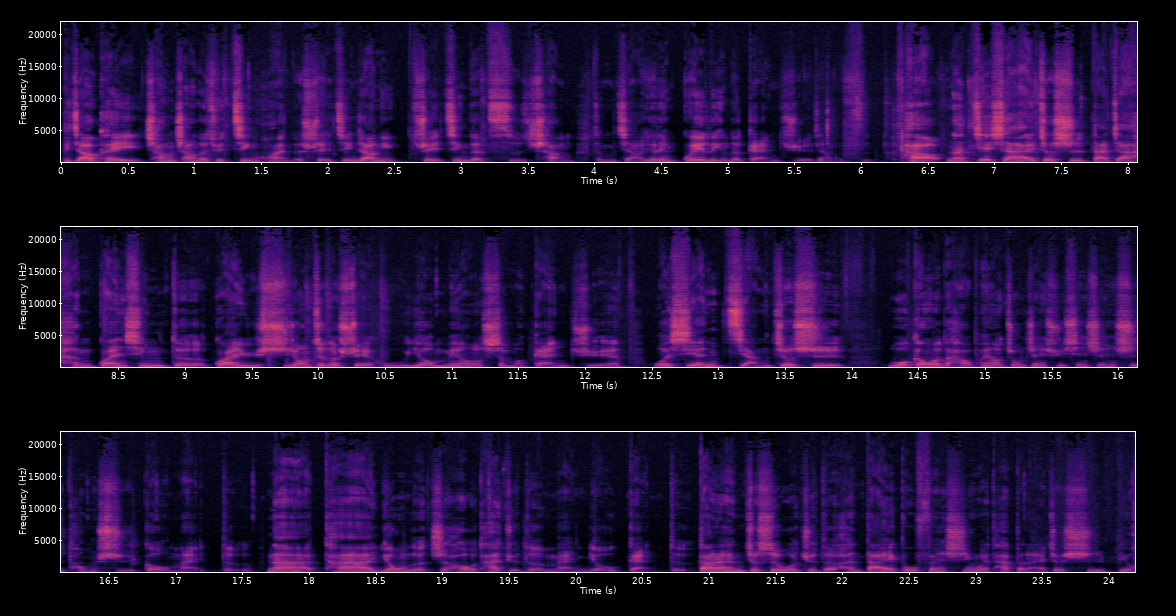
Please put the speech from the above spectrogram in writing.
比较可以长长的去净化你的水晶，让你水晶的磁场怎么讲，有点归零的感觉这样子。好，那接下来就是大家很关心的关于使用这个水壶有没有什么感觉？我先讲就是。我跟我的好朋友钟正旭先生是同时购买的，那他用了之后，他觉得蛮有感的。当然，就是我觉得很大一部分是因为他本来就是比我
